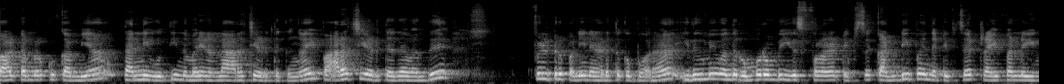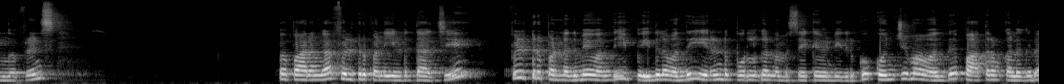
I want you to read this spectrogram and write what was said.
கால் டம்ளருக்கும் கம்மியாக தண்ணி ஊற்றி இந்த மாதிரி நல்லா அரைச்சி எடுத்துக்கோங்க. இப்போ அரைச்சி எடுத்ததை வந்து ஃபில்ட்ரு பண்ணி நான் எடுத்துக்க போகிறேன் இதுவுமே வந்து ரொம்ப ரொம்ப யூஸ்ஃபுல்லான டிப்ஸு கண்டிப்பாக இந்த டிப்ஸை ட்ரை பண்ணுவீங்க ஃப்ரெண்ட்ஸ் இப்போ பாருங்கள் ஃபில்ட்ரு பண்ணி எடுத்தாச்சு. ஃபில்ட்ரு பண்ணதுமே வந்து இப்போ இதில் வந்து இரண்டு பொருள்கள் நம்ம சேர்க்க வேண்டியது இருக்கும். கொஞ்சமாக வந்து பாத்திரம் கழுகுற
